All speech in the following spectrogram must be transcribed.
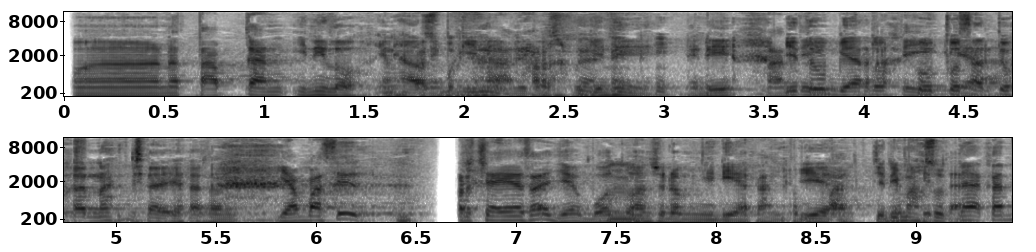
menetapkan ini loh ini harus begini gitu. harus begini jadi nanti, itu biarlah nanti, ya, Tuhan aja ya yang pasti percaya saja bahwa hmm. Tuhan sudah menyediakan tempat ya, jadi maksudnya kita. kan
